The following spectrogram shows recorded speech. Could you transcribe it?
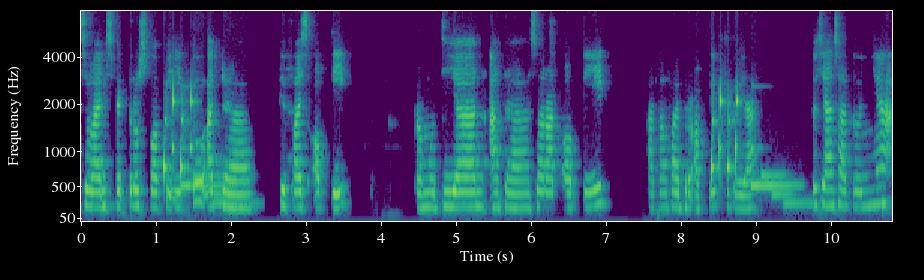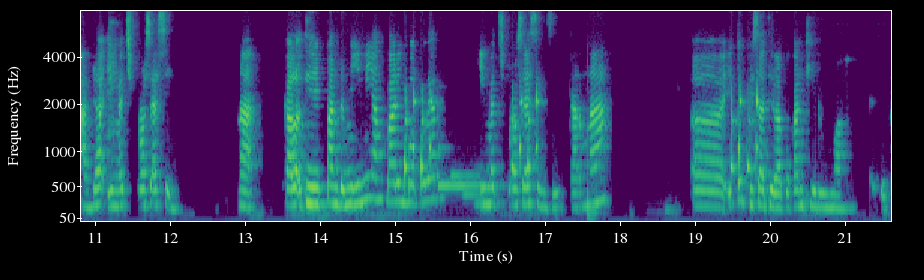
selain spektroskopi itu ada device optik, kemudian ada serat optik atau fiber optik gitu ya. Terus yang satunya ada image processing. Nah, kalau di pandemi ini yang paling populer image processing sih, karena eh, itu bisa dilakukan di rumah. gitu.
